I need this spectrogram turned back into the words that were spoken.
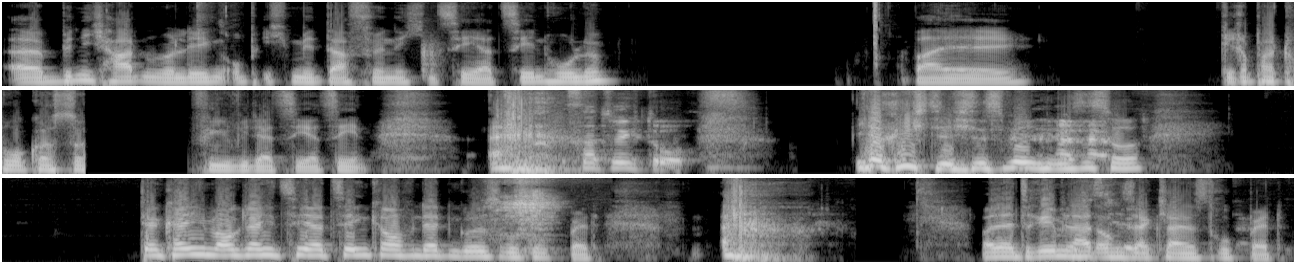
äh, bin ich hart überlegen, ob ich mir dafür nicht einen CA10 hole. Weil die Reparatur kostet so viel wie der CA10. ist natürlich doof. Ja, richtig, deswegen, ist so. Dann kann ich mir auch gleich einen CA10 kaufen, der hat ein größeres Druckbett. Weil der Dremel hat auch ein sehr kleines Druckbett.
